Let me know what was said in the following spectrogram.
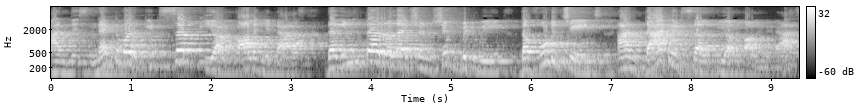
And this network itself, you are calling it as the interrelationship between the food chains and that itself, you are calling it as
